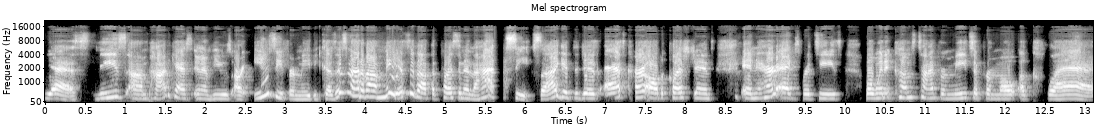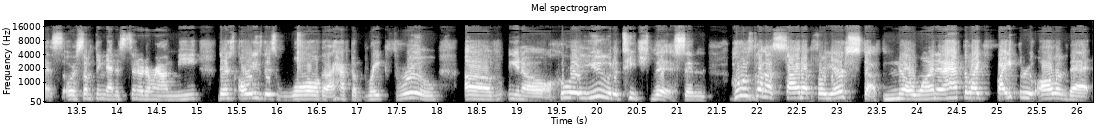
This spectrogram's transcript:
Yes, these um, podcast interviews are easy for me because it's not about me; it's about the person in the hot seat. So I get to just ask her all the questions and her expertise. But when it comes time for me to promote a class or something that is centered around me, there's always this wall that I have to break through. Of you know, who are you to teach this, and who's going to sign up for your stuff? No one, and I have to like fight through all of that.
